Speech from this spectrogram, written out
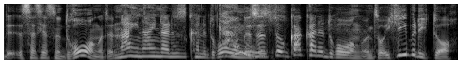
ist das jetzt eine Drohung? Und so, nein, nein, nein, das ist keine Drohung. Das ist gar keine Drohung. Und so, ich liebe dich doch.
